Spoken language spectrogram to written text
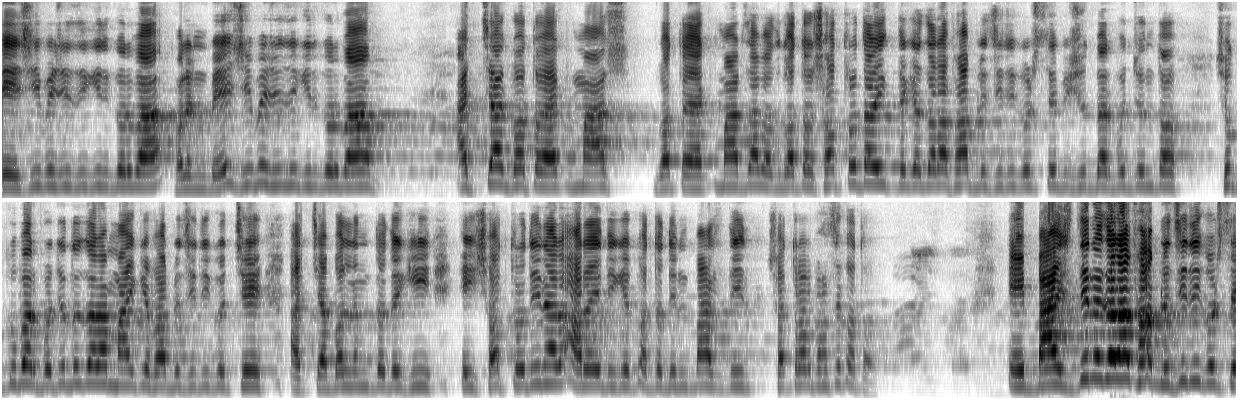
বেশি বেশি জিকির করবা, বলেন বেশি বেশি জিকির করবা। আচ্ছা গত এক মাস, গত এক মাস যাবৎ, গত সতেরো তারিখ থেকে যারা পাবলিসিটি করছে বিশুদ্ধবার পর্যন্ত, শুক্রবার পর্যন্ত যারা মাইকে পাবলিসিটি করছে আচ্ছা বলেন তো দেখি, এই সতেরো দিন আর আর এদিকে কতদিন? পাঁচ দিন। সতেরো আর পাঁচে কত? এই বাইশ দিনে যারা পাবলিসিটি করছে,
